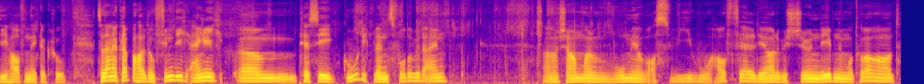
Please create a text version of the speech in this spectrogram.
die Hafennecker Crew. Zu deiner Körperhaltung finde ich eigentlich ähm, per se gut. Ich blende das Foto wieder ein. Äh, schauen mal, wo mir was wie wo auffällt. Ja, du bist schön neben dem Motorrad.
